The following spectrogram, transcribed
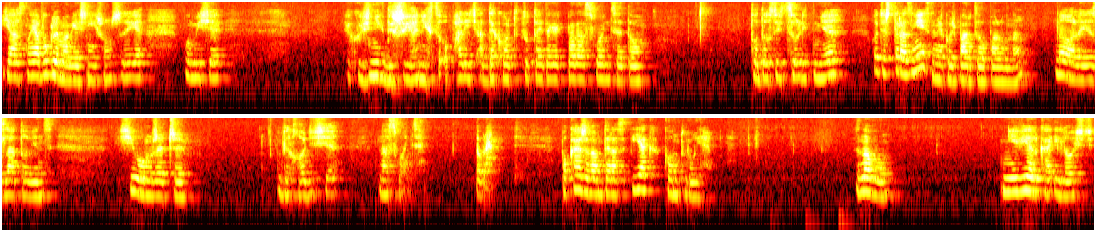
jasno. Ja w ogóle mam jaśniejszą szyję, bo mi się jakoś nigdy szyja nie chce opalić, a dekolt tutaj, tak jak pada słońce, to, to dosyć solidnie. Chociaż teraz nie jestem jakoś bardzo opalona. No, ale jest lato, więc siłą rzeczy wychodzi się na słońce. Dobra, pokażę Wam teraz, jak konturuję. Znowu niewielka ilość,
